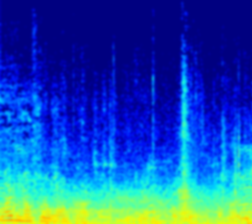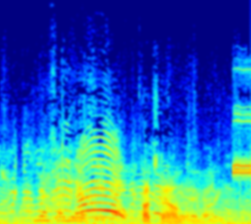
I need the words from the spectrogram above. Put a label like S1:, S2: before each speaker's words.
S1: Well, I haven't know for a long time. Yes, I did.
S2: Touchdown.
